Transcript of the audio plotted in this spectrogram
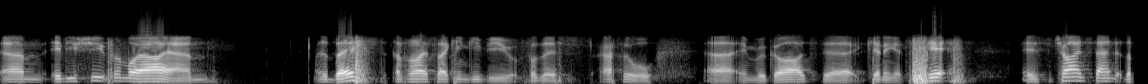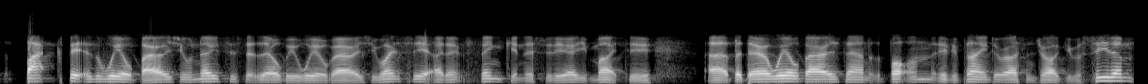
um, if you shoot from where I am, the best advice I can give you for this at all uh, in regards to getting it to hit is to try and stand at the back bit of the wheelbarrows. You'll notice that there will be wheelbarrows. You won't see it, I don't think, in this video. You might do. Uh, but there are wheelbarrows down at the bottom. If you're playing Eisendrache, you will see them.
